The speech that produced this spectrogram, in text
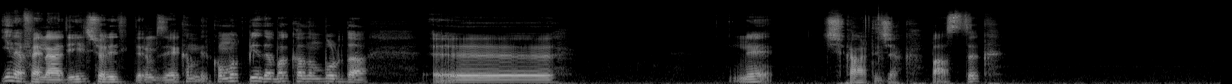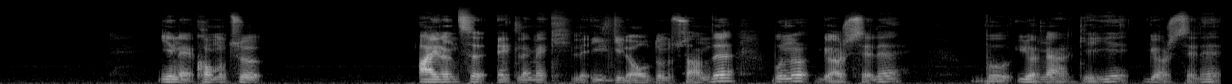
yine fena değil. Söylediklerimize yakın bir komut. Bir de bakalım burada ee, ne çıkartacak. Bastık. Yine komutu ayrıntı eklemekle ilgili olduğunu sandı. Bunu görsele bu yönergeyi görsele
